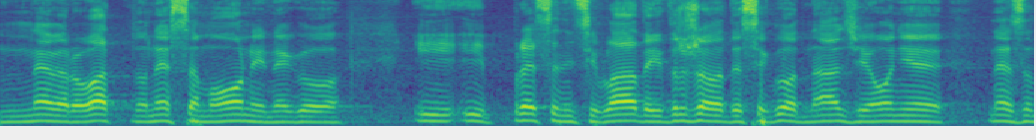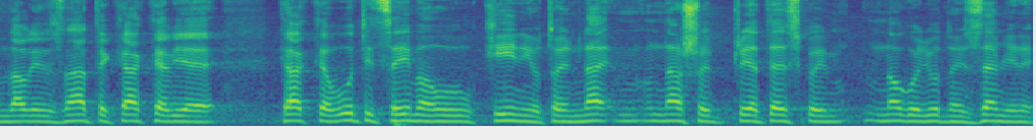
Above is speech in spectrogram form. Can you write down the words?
neverovatno, ne samo oni, nego i, i predsednici vlada i država da se god nađe. On je, ne znam da li znate kakav je kakav uticaj ima u Kini, u toj našoj prijateljskoj mnogoljudnoj zemlji,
